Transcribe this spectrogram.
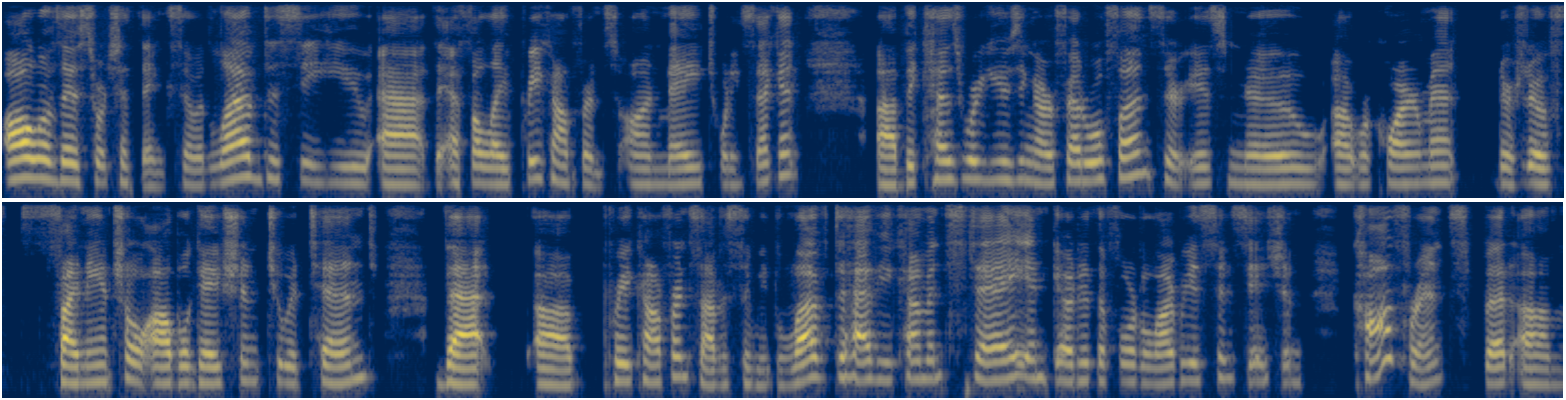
all of those sorts of things. So I'd love to see you at the FLA pre-conference on May 22nd. Uh, because we're using our federal funds, there is no uh, requirement, there's no financial obligation to attend that uh, pre-conference. Obviously, we'd love to have you come and stay and go to the Florida Library Association conference, but um,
